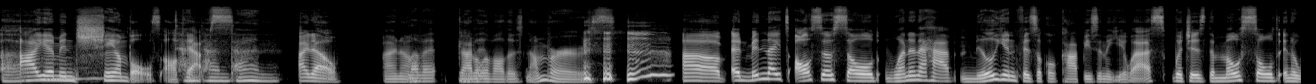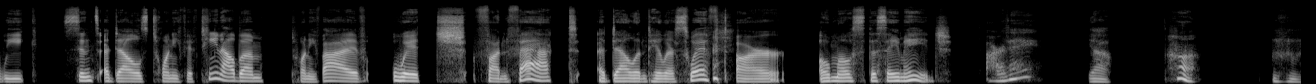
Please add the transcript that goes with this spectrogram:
I am in Oh. shambles, all 10, caps. 10, 10. I know. I know. Love it. Gotta love love all those numbers. it. um, and Midnights also sold one and a half million physical copies in the US, which is the most sold in a week since Adele's 2015 album, 25, which, fun fact, Adele and Taylor Swift are almost the same age. Are they? Yeah. Huh. hmm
